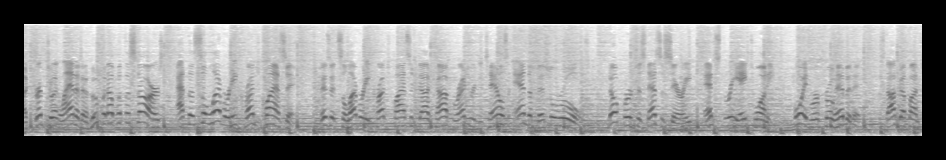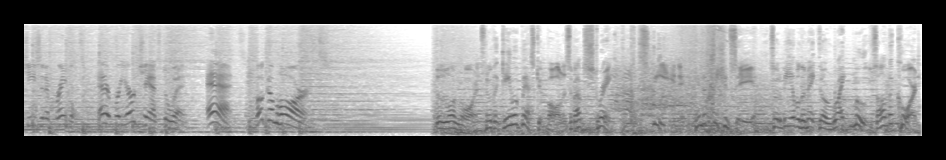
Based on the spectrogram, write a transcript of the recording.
a trip to Atlanta to hoop it up with the stars at the Celebrity Crunch Classic. Visit CelebrityCrunchClassic.com for entry details and official rules. No purchase necessary. Ends 3820. Void where prohibited. Stock up on Cheez-It and Pringles. Enter for your chance to win. And hook 'em horns. The Longhorns know the game of basketball is about strength, speed, and efficiency. So to be able to make the right moves on the court,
